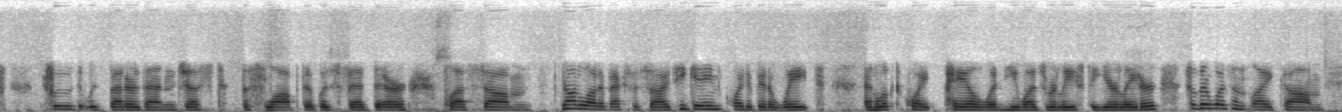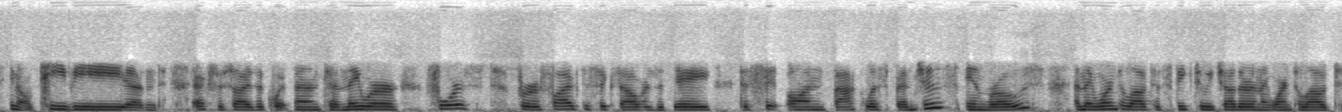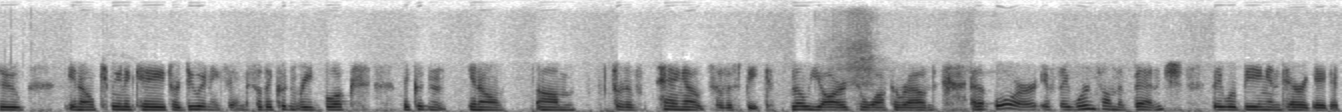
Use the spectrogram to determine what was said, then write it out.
food that was better than just the slop that was fed there. Plus, um, not a lot of exercise. He gained quite a bit of weight and looked quite pale when he was released a year later. So there wasn't like, um, you know, TV and exercise equipment, and they were forced for five to six hours a day to sit on backless benches in rows, and they weren't allowed to speak to each other, and they weren't allowed to, you know, communicate or do anything. So they couldn't read books. They couldn't, you know. Um, sort of hang out, so to speak. No yard to walk around. Uh, or if they weren't on the bench, they were being interrogated.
